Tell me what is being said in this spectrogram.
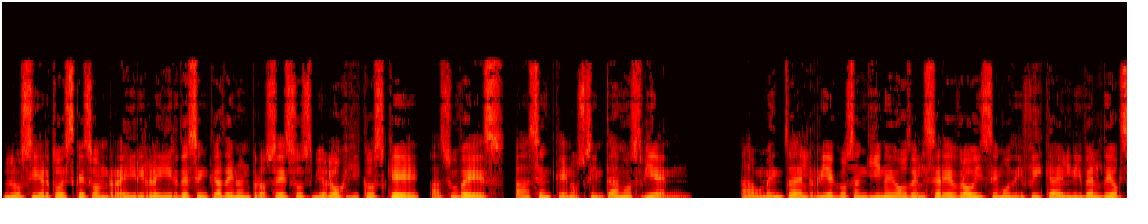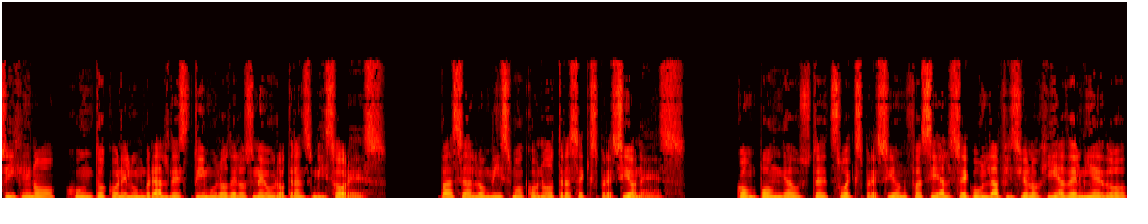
Lo cierto es que sonreír y reír desencadenan procesos biológicos que, a su vez, hacen que nos sintamos bien. Aumenta el riego sanguíneo del cerebro y se modifica el nivel de oxígeno, junto con el umbral de estímulo de los neurotransmisores. Pasa lo mismo con otras expresiones. Componga usted su expresión facial según la fisiología del miedo,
